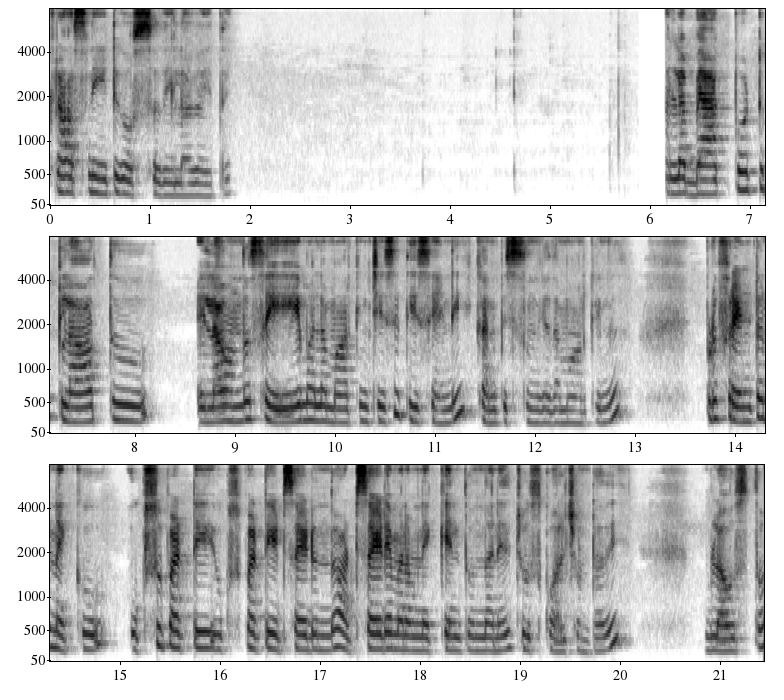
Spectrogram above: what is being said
క్రాస్ నీట్గా వస్తుంది ఇలాగైతే. అలా బ్యాక్ పొట్ క్లాత్ ఎలా ఉందో సేమ్ అలా మార్కింగ్ చేసి తీసేయండి. కనిపిస్తుంది కదా మార్కింగ్. ఇప్పుడు ఫ్రంట్ నెక్ ఉక్సు పట్టి ఉక్సు పట్టి ఎటు సైడ్ ఉందో అటు సైడే మనం నెక్ ఎంత ఉందనేది చూసుకోవాల్సి ఉంటుంది బ్లౌజ్తో.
